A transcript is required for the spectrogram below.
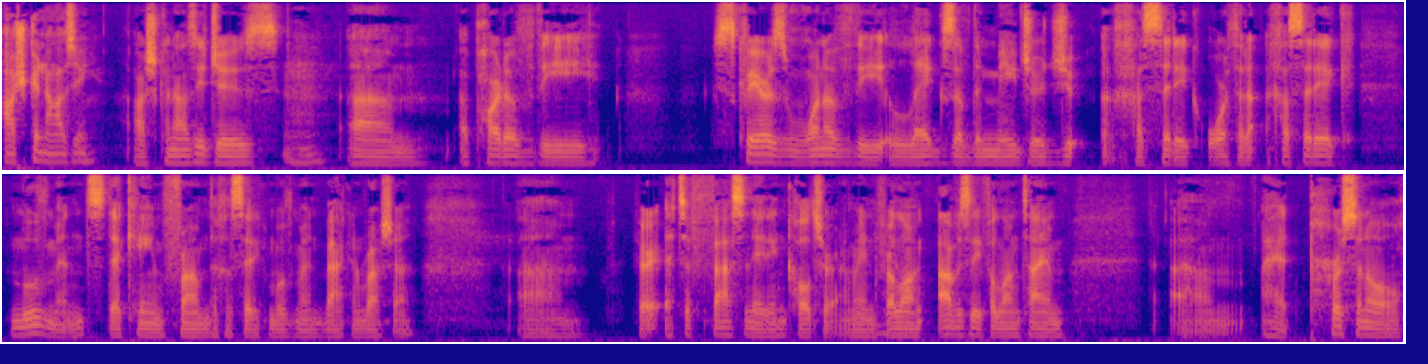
Ashkenazi. Ashkenazi Jews. Mm-hmm. Um, a part of the Square is one of the legs of the major Hasidic Orthodox Hasidic movements that came from the Hasidic movement back in Russia. Um, very, it's a fascinating culture. I mean, for a long, obviously, for a long time, um, I had personal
